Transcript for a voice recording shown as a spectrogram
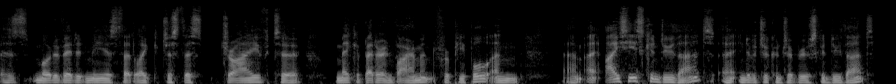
has motivated me is that like just this drive to make a better environment for people. And um, ICs can do that. Uh, individual contributors can do that.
